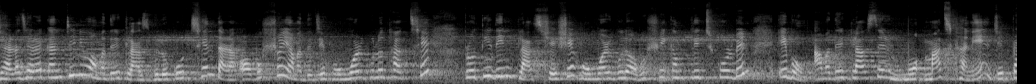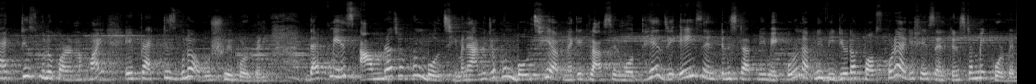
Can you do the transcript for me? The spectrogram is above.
যারা যারা কন্টিনিউ আমাদের ক্লাসগুলো করছেন, তারা অবশ্যই আমাদের যে হোমওয়ার্কগুলো থাকছে, প্রতিদিন ক্লাস শেষে হোমওয়ার্কগুলো অবশ্যই কমপ্লিট করবেন এবং আমাদের ক্লাসের মাঝখানে যে প্র্যাকটিসগুলো করানো হয়, এই প্র্যাকটিসগুলো অবশ্যই করবেন। দ্যাট মিনস আমরা যখন বলছি মানে আমি যখন বলছি আপনাকে ক্লাসের মধ্যে যে এই সেন্টেন্সটা আপনি মেক করুন, আপনি ভিডিওটা পজ করে আগে সেই সেন্টেন্সটা মেক করবেন।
